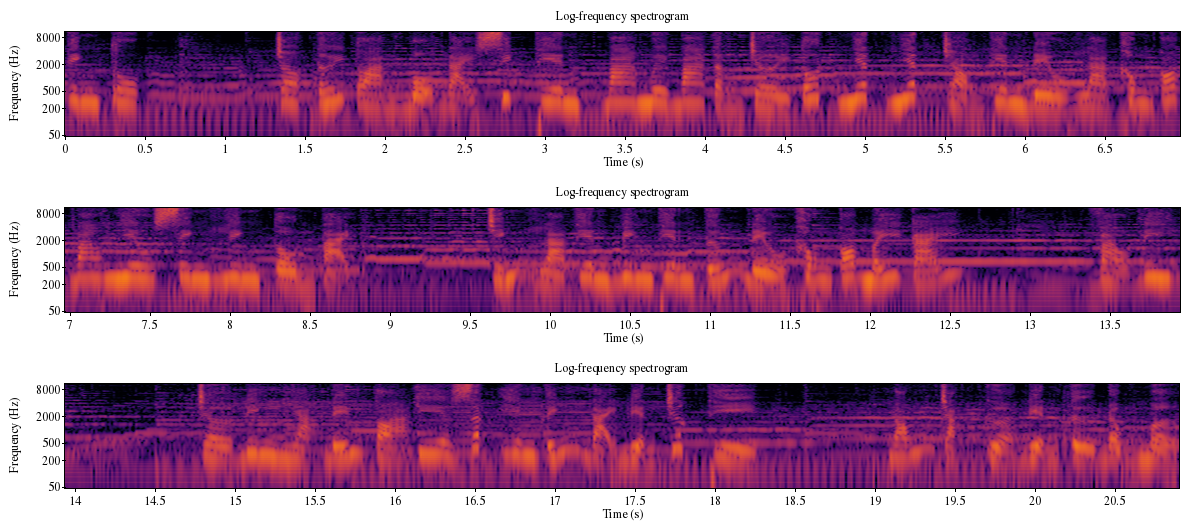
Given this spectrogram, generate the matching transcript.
tinh tu. Cho tới toàn bộ đại xích thiên 33 tầng trời tốt nhất nhất trọng thiên đều là không có bao nhiêu sinh linh tồn tại. Chính là thiên binh thiên tướng đều không có mấy cái. Vào đi. Chờ đinh nhạc đến tòa kia rất yên tĩnh đại điện trước thì Đóng chặt cửa điện tự động mở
